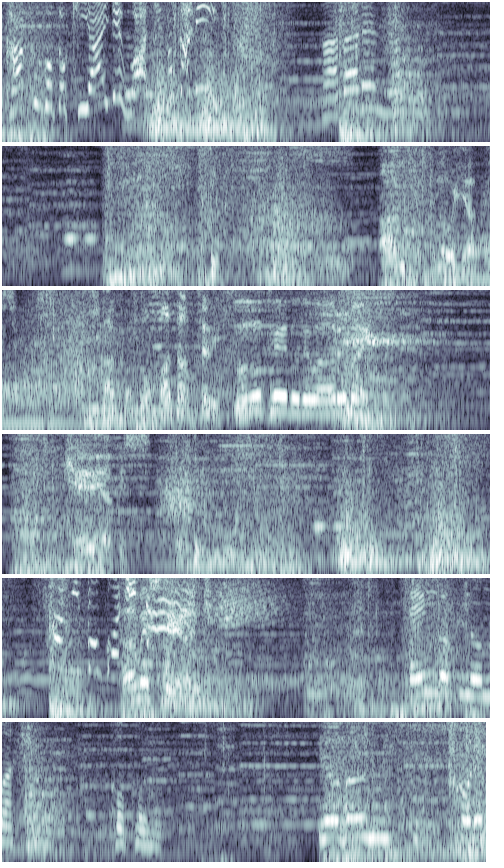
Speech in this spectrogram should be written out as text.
覚悟と気合でわしづかみ。暴れんな暗黒の役所今こそ果たせる。その程度ではあるまいしてやる天国の幕ここに。予防の石これだ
